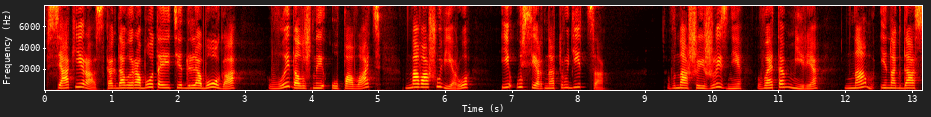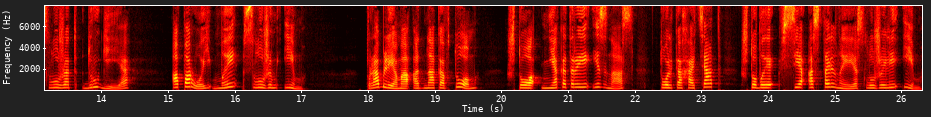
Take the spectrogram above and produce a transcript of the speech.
Всякий раз, когда вы работаете для Бога, вы должны уповать на вашу веру и усердно трудиться. В нашей жизни в этом мире нам иногда служат другие, а порой мы служим им. Проблема, однако, в том, что некоторые из нас только хотят, чтобы все остальные служили им.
